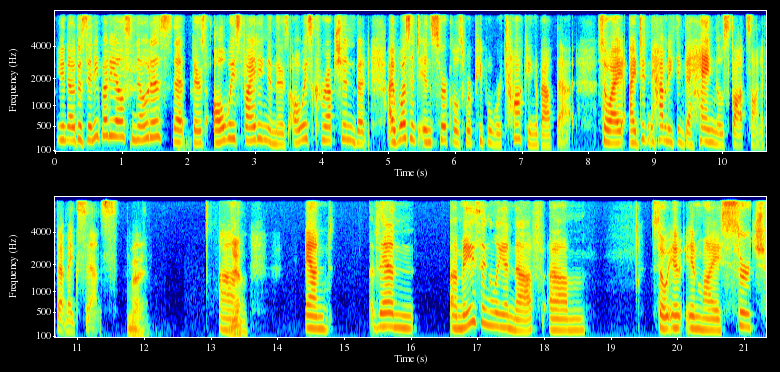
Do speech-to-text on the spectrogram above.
You know, does anybody else notice that there's always fighting and there's always corruption? But I wasn't in circles where people were talking about that. So I, I didn't have anything to hang those thoughts on, if that makes sense. Right. Um, yeah. And then, amazingly enough, um, so in, in my search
